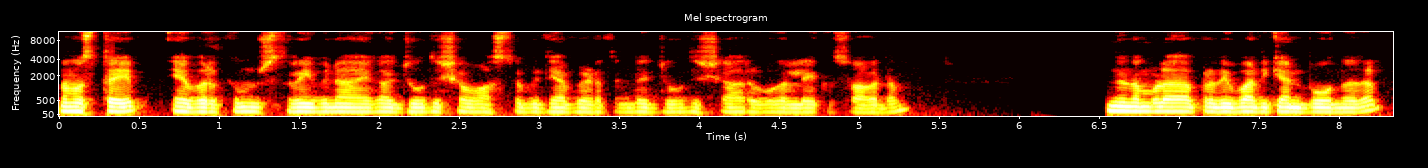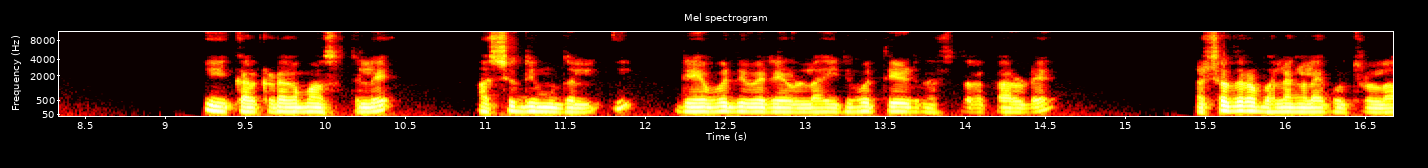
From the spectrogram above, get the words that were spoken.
നമസ്തേ. ഏവർക്കും ശ്രീ വിനായക ജ്യോതിഷ വാസ്തു വിദ്യാപീഠത്തിന്റെ ജ്യോതിഷ അറിവുകളിലേക്ക് സ്വാഗതം. ഇന്ന് നമ്മൾ പ്രതിപാദിക്കാൻ പോകുന്നത് ഈ കർക്കിടക മാസത്തിലെ അശ്വതി മുതൽ രേവതി വരെയുള്ള ഇരുപത്തിയേഴ് നക്ഷത്രക്കാരുടെ നക്ഷത്ര ഫലങ്ങളെക്കുറിച്ചുള്ള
